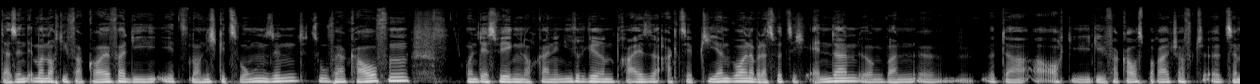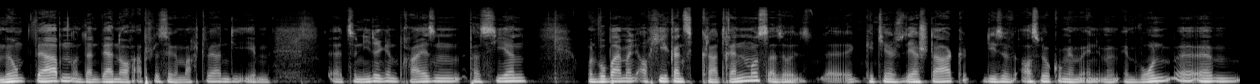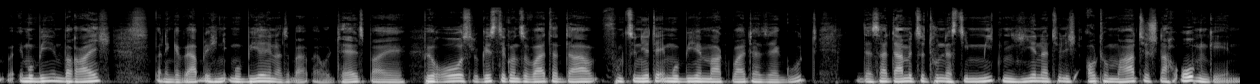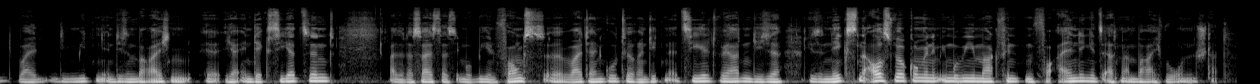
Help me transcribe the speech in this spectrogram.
Da sind immer noch die Verkäufer, die jetzt noch nicht gezwungen sind zu verkaufen und deswegen noch keine niedrigeren Preise akzeptieren wollen. Aber das wird sich ändern. Irgendwann äh, wird da auch die, die Verkaufsbereitschaft äh, zermürbt werden und dann werden auch Abschlüsse gemacht werden, die eben äh, zu niedrigen Preisen passieren. Und wobei man auch hier ganz klar trennen muss, also äh, geht hier sehr stark diese Auswirkungen im, im, im Wohnimmobilienbereich, äh, bei den gewerblichen Immobilien, also bei, bei Hotels, bei Büros, Logistik und so weiter, da funktioniert der Immobilienmarkt weiter sehr gut. Das hat damit zu tun, dass die Mieten hier natürlich automatisch nach oben gehen, weil die Mieten in diesen Bereichen äh, ja indexiert sind. Also das heißt, dass Immobilienfonds äh, weiterhin gute Renditen erzielt werden. Diese, diese nächsten Auswirkungen im Immobilienmarkt finden vor allen Dingen jetzt erstmal im Bereich Wohnen statt.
